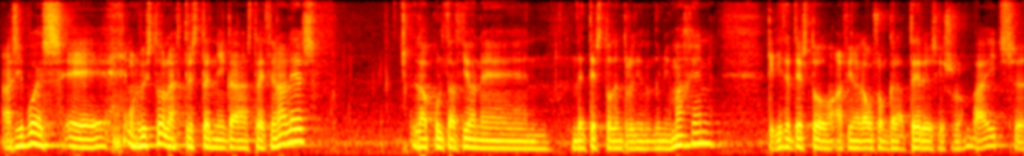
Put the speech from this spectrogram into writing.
Así pues, eh, hemos visto las tres técnicas tradicionales, la ocultación de texto dentro de una imagen, que dice texto al fin y al cabo son caracteres y esos son bytes, eh,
